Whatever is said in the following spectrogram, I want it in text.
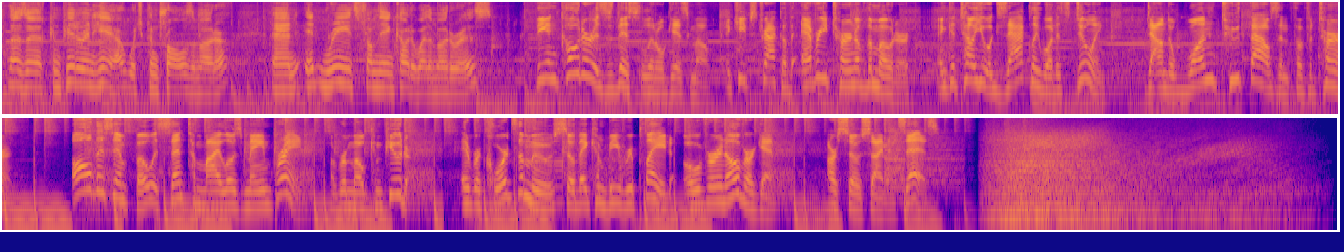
There's a computer in here which controls the motor, and it reads from the encoder where the motor is. The encoder is this little gizmo. It keeps track of every turn of the motor and can tell you exactly what it's doing, down to one two thousandth of a turn. All this info is sent to Milo's main brain, a remote computer. It records the moves so they can be replayed over and over again, or so Simon says.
